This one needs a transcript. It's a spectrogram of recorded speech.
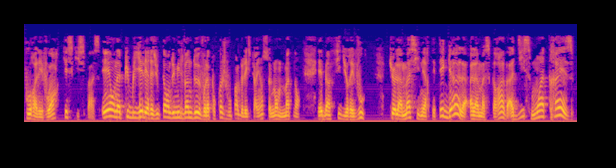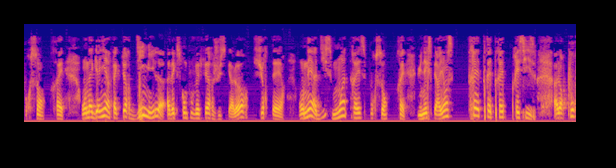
pour aller voir qu'est-ce qui se passe. Et on a publié les résultats en 2022. Voilà pourquoi je vous parle de l'expérience seulement maintenant. Eh bien, figurez-vous que la masse inerte est égale à la masse grave à 10 moins 13% près. On a gagné un facteur 10 000 avec ce qu'on pouvait faire jusqu'alors sur Terre. On est à 10 moins 13% près. Une expérience très très très précise. Alors pour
